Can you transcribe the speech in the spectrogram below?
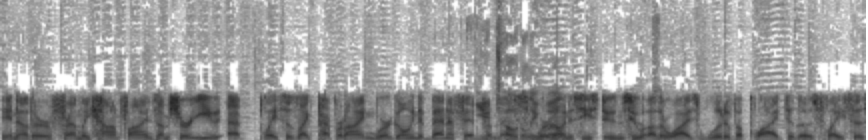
in other friendly confines. I'm sure you, at places like Pepperdine, we're going to benefit You from totally this. We're will. going to see students who otherwise would have applied to those places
